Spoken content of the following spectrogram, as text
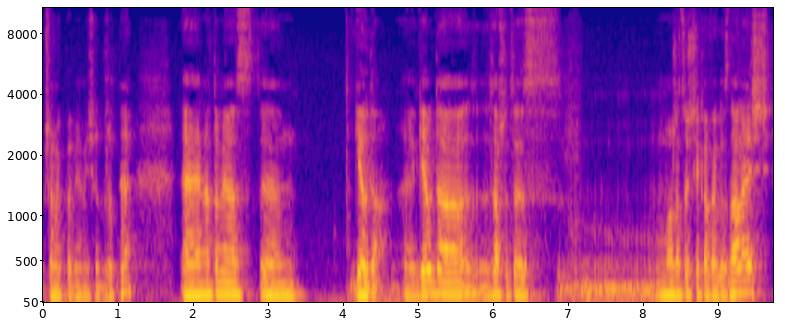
Przemek pewnie myśli odwrotnie. E, Natomiast giełda. E, Giełda zawsze to jest, można coś ciekawego znaleźć.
